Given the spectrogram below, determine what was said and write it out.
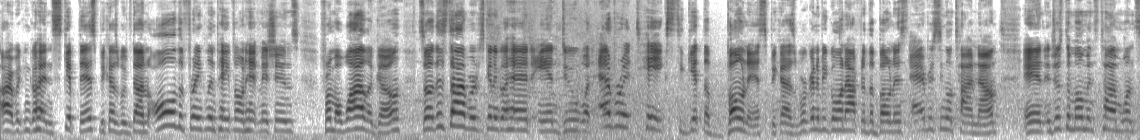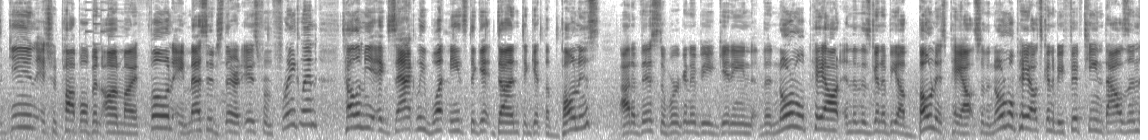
All right, we can go ahead and skip this because we've done all the Franklin payphone hit missions from a while ago. So this time we're just to go ahead and do whatever it takes to get the bonus because we're to be going after the bonus every single time now. And in just a moment's time, once again, it should pop open on my phone a message. There it is from Franklin telling me exactly what needs to get done to get the bonus out of this. So we're going to be getting the normal payout and then there's going to be a bonus payout. So the normal payout is going to be 15,000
